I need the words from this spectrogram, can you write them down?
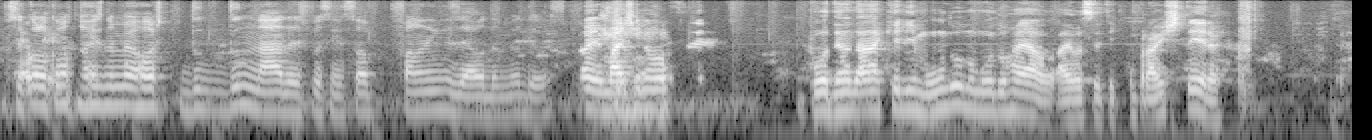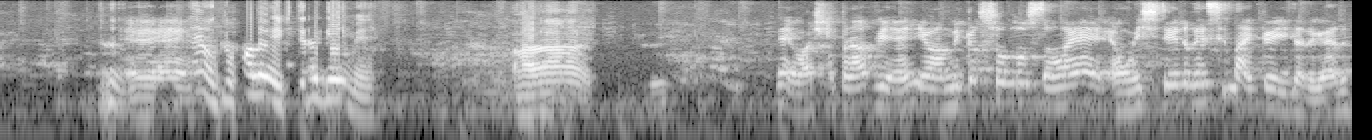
Você É, colocou um sorriso no meu rosto do, do nada, tipo assim, só falando em Zelda, meu Deus. Não, imagina você poder andar naquele mundo, no mundo real. Aí você tem que comprar uma esteira. É, É, o que eu falei, esteira gamer. Ah, é, eu acho que pra VR a única solução é, é uma esteira desse naipe aí, tá ligado?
